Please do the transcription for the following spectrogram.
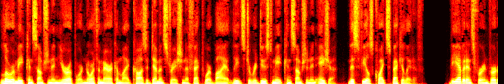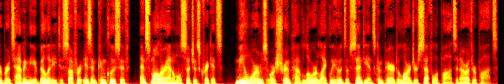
Lower meat consumption in Europe or North America might cause a demonstration effect whereby it leads to reduced meat consumption in Asia. This feels quite speculative. The evidence for invertebrates having the ability to suffer isn't conclusive, and smaller animals such as crickets, Mealworms or shrimp have lower likelihoods of sentience compared to larger cephalopods and arthropods.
